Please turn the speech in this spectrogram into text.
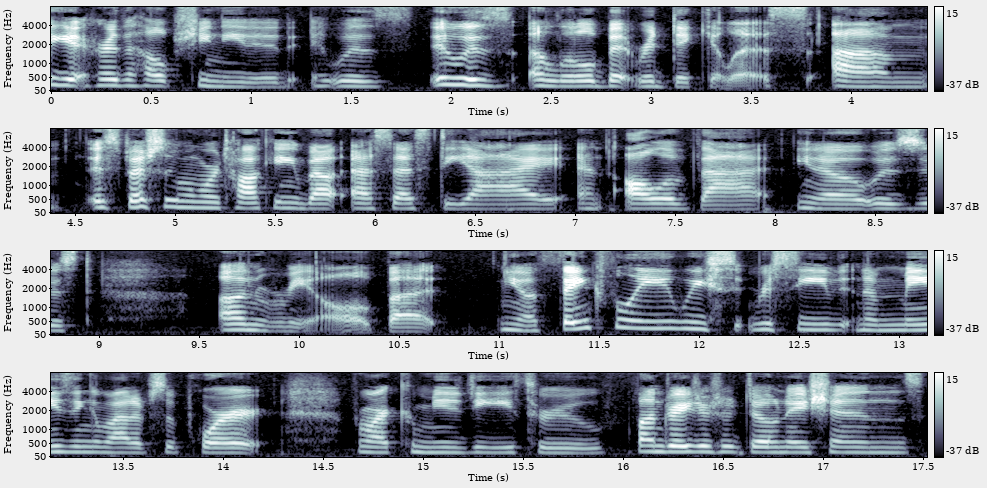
to get her the help she needed, it was it was a little bit ridiculous. Um, especially when we're talking about SSDI and all of that. You know, it was just unreal. But you know, thankfully, we received an amazing amount of support from our community through fundraisers or donations,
